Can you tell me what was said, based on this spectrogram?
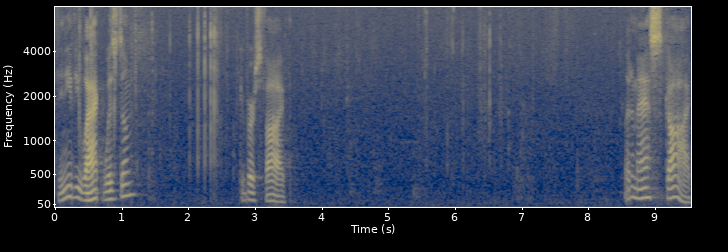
If any of you lack wisdom, look at verse 5. Let him ask God,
